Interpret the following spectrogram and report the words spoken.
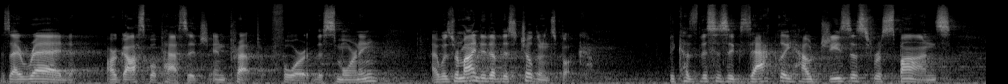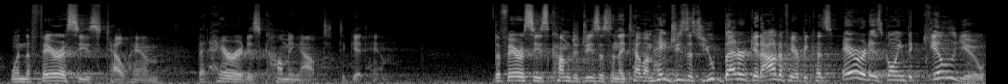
As I read our gospel passage in prep for this morning, I was reminded of this children's book because this is exactly how Jesus responds when the Pharisees tell him that Herod is coming out to get him. The Pharisees come to Jesus and they tell him, Hey, Jesus, you better get out of here because Herod is going to kill you.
